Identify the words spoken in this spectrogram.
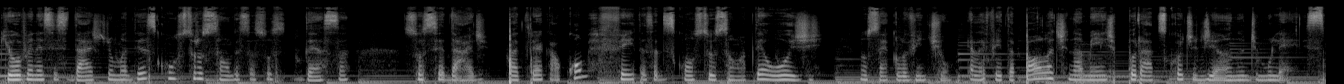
que houve a necessidade de uma desconstrução dessa, dessa sociedade patriarcal. Como é feita essa desconstrução até hoje, no século XXI? Ela é feita paulatinamente por atos cotidianos de mulheres.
